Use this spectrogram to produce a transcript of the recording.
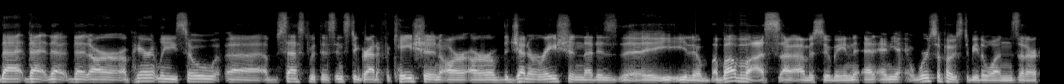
that, that, that, that are apparently so uh, obsessed with this instant gratification are, are of the generation that is, uh, you know, above us, I'm assuming. And, and yet we're supposed to be the ones that are,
